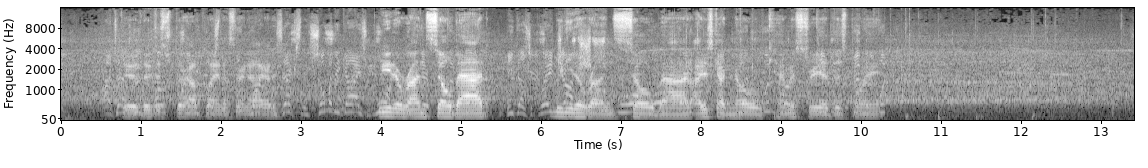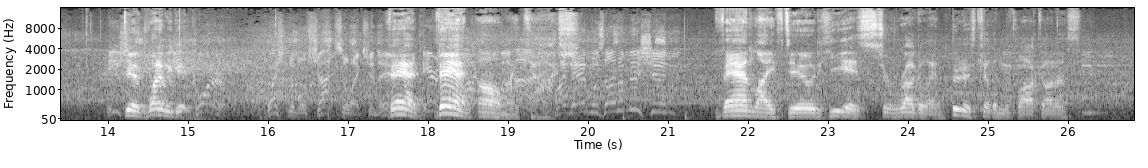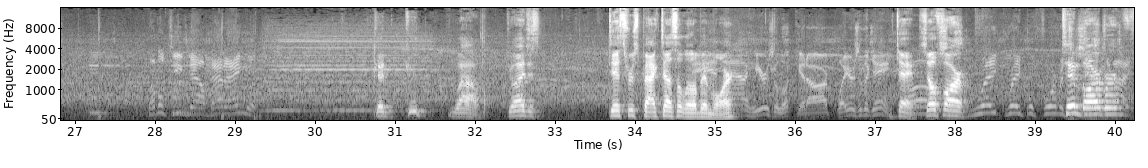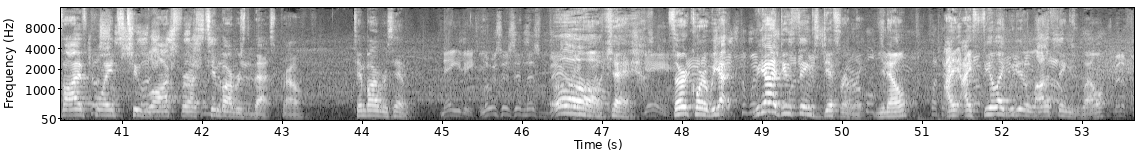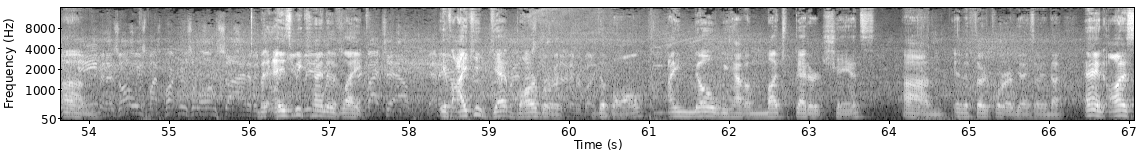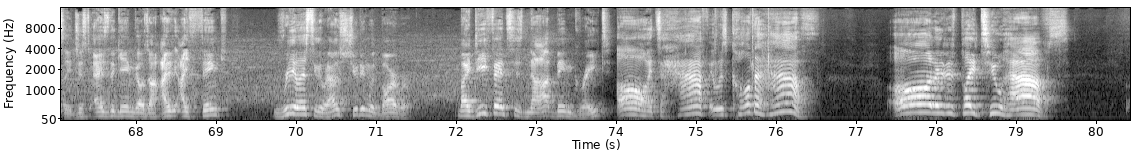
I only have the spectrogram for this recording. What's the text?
That's a Dude, they're just- they're play outplaying us right now. I gotta- was excellent. So many guys We need to run so bad. He does a great We need to run so bad. I just got no chemistry at this point. foot- He Dude, what do from we get? Questionable shot selection there. Van, Van. Oh my My gosh. man was on a mission. Van life, dude. He is struggling. We're just killing the clock on us. Double team now, bad angle. Good, good. Wow. Do you want to just disrespect us a little bit more? Here's a look at our players of the game. Okay, Oh, so far, great, great Tim Barber, tonight. five Just points, some two blocks for us. Tim Barber's the best, bro. Tim Barber's him. Navy loses in this very Oh, okay. game. Third quarter, we got we gotta do things differently. You know, I I feel like we did a lot of things well. Been a fun Um, game, and as always, my partners alongside have but as we kind of like, Greg Vitale and if I can get Barber Good night, everybody. The ball, I know we have a much better chance um, in the third quarter of getting something done. And honestly, just as the game goes on, I, I think realistically, when I was shooting with Barber, my defense has not been great. Oh, it's a half. It was called a half. Oh, they just played two halves.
